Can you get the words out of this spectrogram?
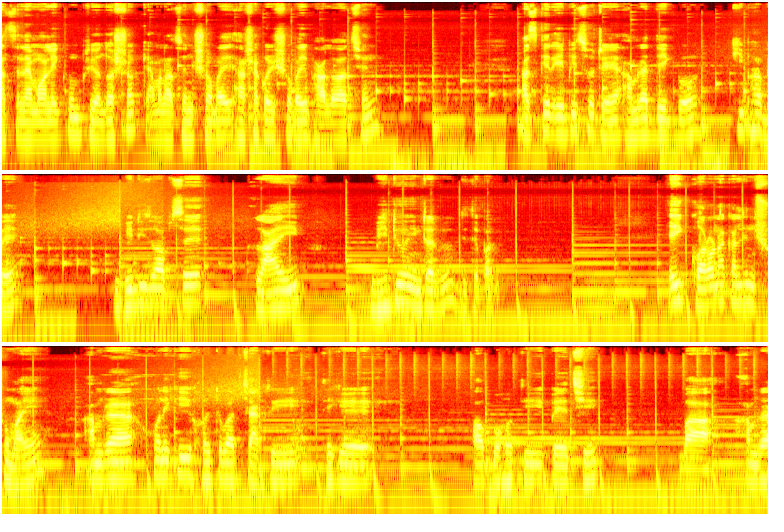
আসসালামু আলাইকুম, প্রিয় দর্শক, কেমন আছেন সবাই? আশা করি সবাই ভালো আছেন। আজকের এপিসোডে আমরা দেখব কীভাবে বিডি জবসে লাইভ ভিডিও ইন্টারভিউ দিতে পারি। এই করোনাকালীন সময়ে আমরা অনেকেই হয়তোবা চাকরি থেকে অব্যাহতি পেয়েছি বা আমরা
